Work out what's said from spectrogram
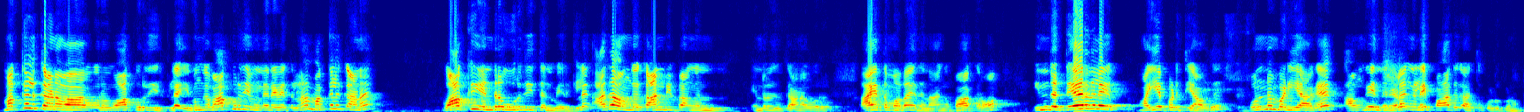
மக்களுக்கான வா- ஒரு வாக்குறுதி இருக்குல்ல இவங்க வாக்குறுதி இவங்க நிறைவேற்றலைன்னா மக்களுக்கான வாக்கு என்ற உறுதித்தன்மை இருக்குல்ல அதை அவங்க காண்பிப்பாங்க என்றதுக்கான ஒரு ஆயத்தமாக தான் இதை நாங்கள் பார்க்குறோம் இந்த தேர்தலை மையப்படுத்தியாவது சொன்னபடியாக அவங்க இந்த நிலங்களை பாதுகாத்து கொடுக்கணும்.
